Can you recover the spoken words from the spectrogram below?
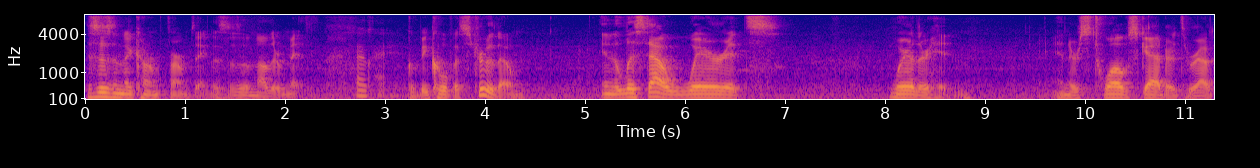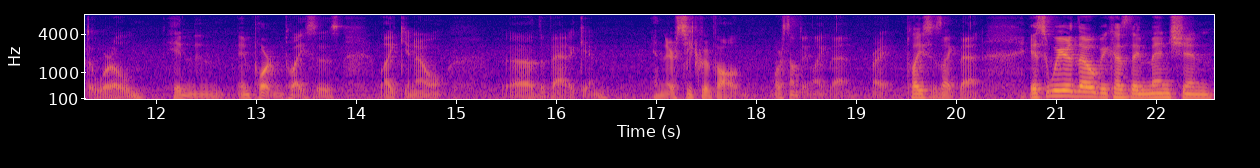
This isn't a confirmed thing. This is another myth. Okay. Could be cool if it's true though. And it lists out where it's where they're hidden. And there's 12 scattered throughout the world, hidden in important places, like you know, uh, the Vatican, in their secret vault or something like that. Right? Places like that. It's weird though because they mention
